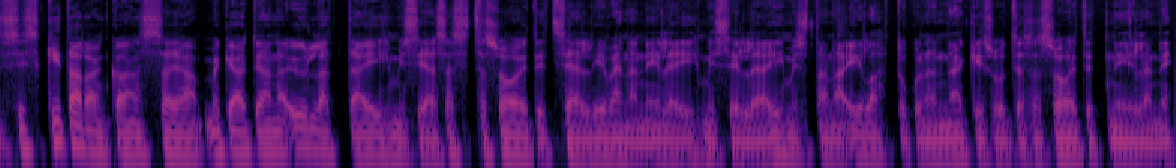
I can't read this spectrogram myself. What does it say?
siis kitaran kanssa ja me käytiin aina yllättää ihmisiä. Sä sit sä soitit siellä livenä niille ihmisille ja ihmiset aina ilahtu, kun ne näki sut ja sä soitit niille. Niin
